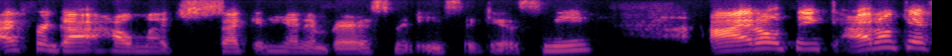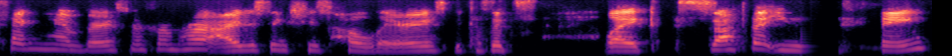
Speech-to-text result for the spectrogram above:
I forgot how much secondhand embarrassment Issa gives me." I don't think I don't get secondhand embarrassment from her. I just think she's hilarious because it's like stuff that you think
